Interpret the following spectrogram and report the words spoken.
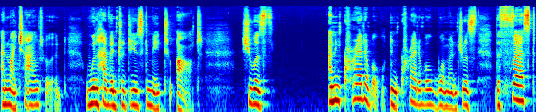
and my childhood, will have introduced me to art. She was an incredible, incredible woman. She was the first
